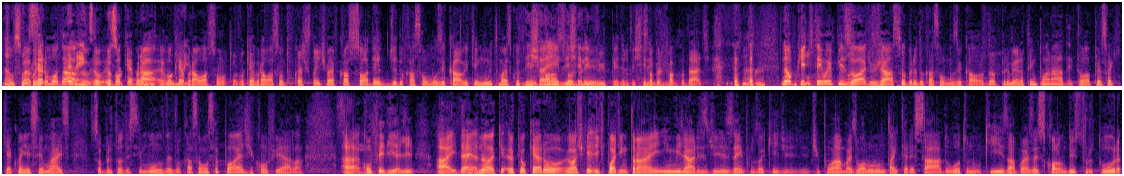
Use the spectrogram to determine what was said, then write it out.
Não, são Mas eu coisas quero mudar, eu, diferentes. eu- eu vou quebrar, eu vou quebrar o assunto. Eu vou quebrar o assunto porque acho que senão a gente vai ficar só dentro de educação musical e tem muito mais coisa Deixa pra ele, gente falar deixa sobre, ele vir, Pedro, deixa ele sobre vir. faculdade. Não, porque a gente tem um episódio já sobre educação musical da primeira temporada. Então a pessoa que quer conhecer mais sobre todo esse mundo da educação, você pode confiar lá, ah, conferir ali. A ideia, não, é que, é que eu quero, eu acho que a gente pode entrar em, em milhares de exemplos aqui de, de tipo, ah, mas o aluno não está interessado, o outro não quis, ah, mas a escola não deu estrutura.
